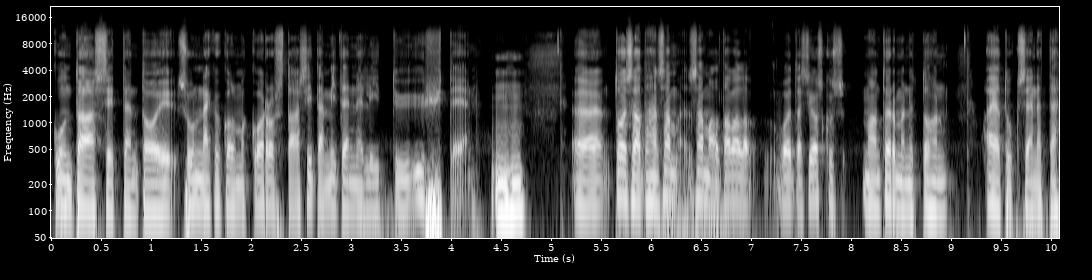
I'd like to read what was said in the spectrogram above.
Kun taas sitten toi sun näkökulma korostaa sitä, miten ne liittyy yhteen. Mm-hmm. Ö, toisaaltahan sam- samalla tavalla voitaisiin joskus, mä oon törmännyt tuohon ajatukseen, että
